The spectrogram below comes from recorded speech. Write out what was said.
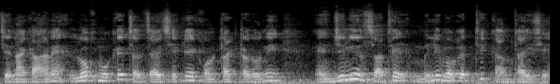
જેના કારણે લોકમુખે ચર્ચાય છે કે કોન્ટ્રાક્ટરોની એન્જિનિયર સાથે મિલીભગતથી કામ થાય છે.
